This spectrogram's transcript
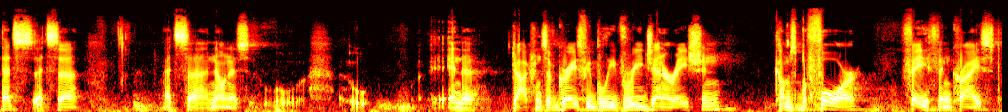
That's, that's, uh, that's uh, known as, in the doctrines of grace, we believe regeneration comes before faith in Christ,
